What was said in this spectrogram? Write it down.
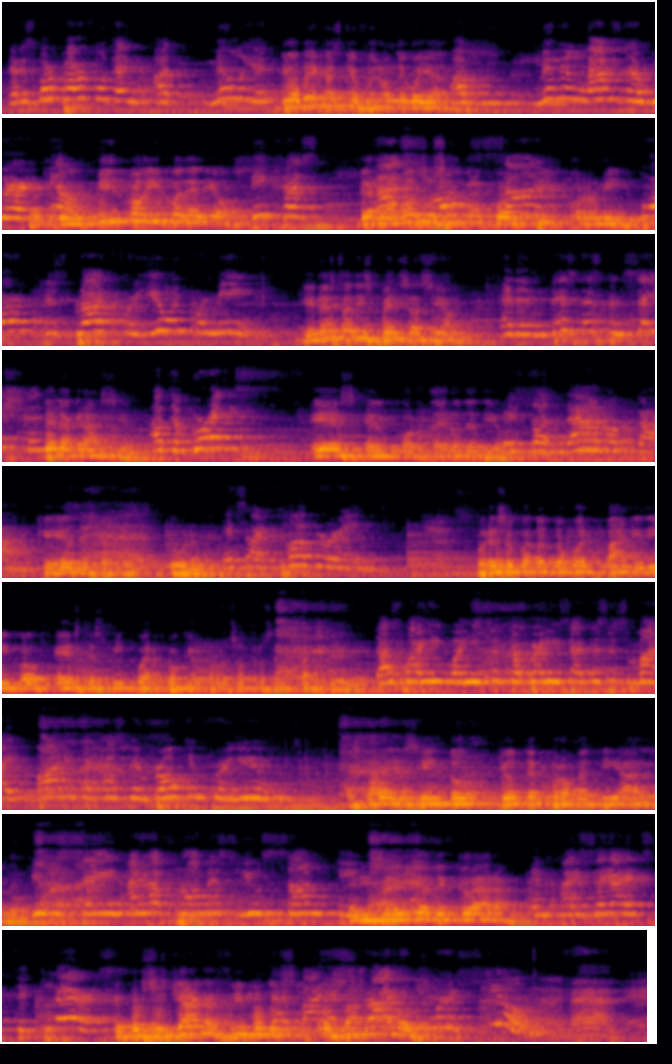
that is more powerful than a million de ovejas que fueron degolladas. of million lambs that were Porque el killed. mismo Hijo de Dios Because derramó God's su sangre own por ti y son por mí. poured his blood for you and for me. Y en esta dispensación And in this dispensation de la gracia of the grace es el Cordero de Dios, is the Lamb of God. que es nuestra cobertura. It's our covering. Por eso cuando tomó el pan y dijo, este es mi cuerpo que por vosotros es partido, That's why he, when he took the bread, he said, This is my body that has been broken for you. estaba diciendo, yo te prometí algo. He was saying, I have promised you En something. Isaías declara In Isaiah, declares que por sus llagas fuimos that by nosotros his stripes sanados we were healed.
